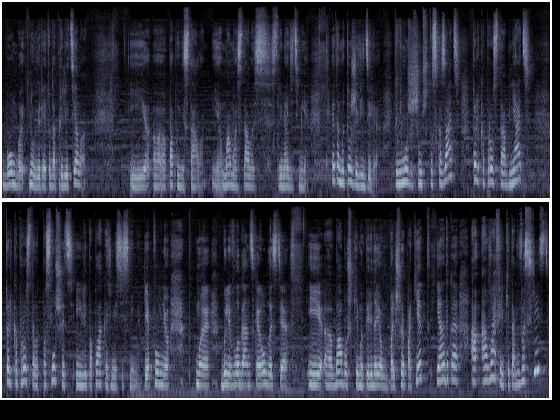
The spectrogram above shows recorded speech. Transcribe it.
бомба, ну, вернее, туда прилетела, и э, папы не стало. И мама осталась с тремя детьми. Это мы тоже видели. Ты не можешь им что-то сказать, только просто обнять, только просто вот послушать или поплакать вместе с ними. Я помню, мы были в Луганской области, и э, бабушке мы передаем большой пакет, и она такая, а, а вафельки там у вас есть?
